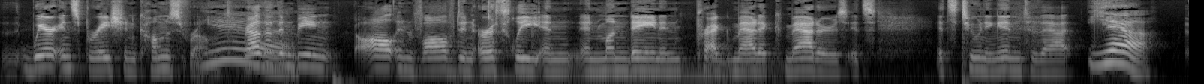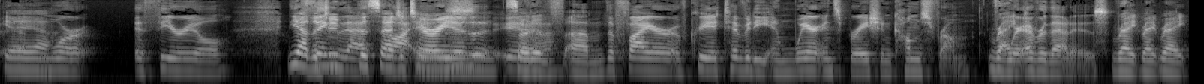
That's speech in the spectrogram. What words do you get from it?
where inspiration comes from, Yeah. rather than being all involved in earthly and and mundane and pragmatic matters. It's it's tuning into that yeah, yeah, yeah. more ethereal yeah, the Ju- the Sagittarian is. sort Yeah. of um, the fire of creativity and where inspiration comes from, Right. Wherever that is. right, right, right.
